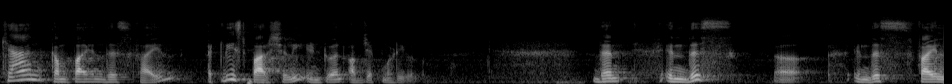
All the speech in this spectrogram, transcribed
can compile this file at least partially into an object module. Then in this uh, in this file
